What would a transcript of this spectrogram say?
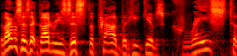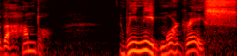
The Bible says that God resists the proud, but He gives grace to the humble. And we need more grace.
